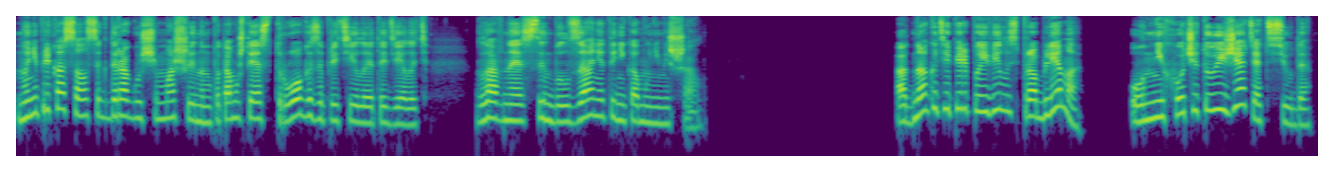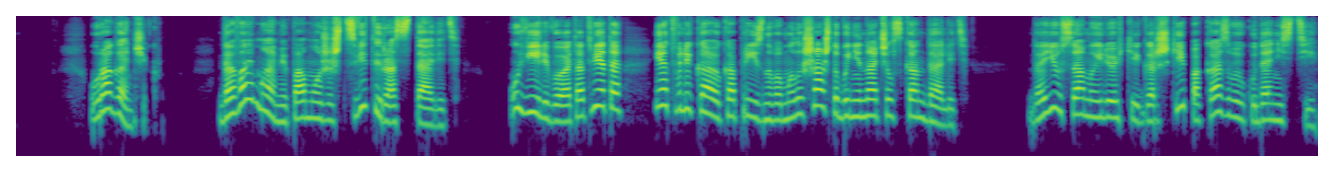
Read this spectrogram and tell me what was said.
Но не прикасался к дорогущим машинам, потому что я строго запретила это делать. Главное, сын был занят и никому не мешал. Однако теперь появилась проблема. Он не хочет уезжать отсюда. «Ураганчик, давай маме поможешь цветы расставить». Увиливаю от ответа и отвлекаю капризного малыша, чтобы не начал скандалить. Даю самые легкие горшки, показываю, куда нести.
